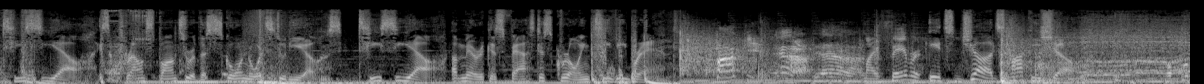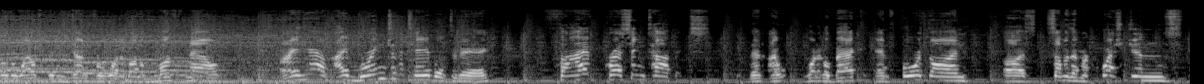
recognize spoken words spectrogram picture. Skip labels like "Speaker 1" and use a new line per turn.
TCL is a proud sponsor of the Score North Studios. TCL, America's fastest growing TV brand.
Hockey, yeah, yeah.
My favorite.
It's Judd's Hockey Show.
Although the Wild's been done for what about a month now, I have I bring to the table today five pressing topics that I want to go back and forth on. Uh, some of them are questions,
